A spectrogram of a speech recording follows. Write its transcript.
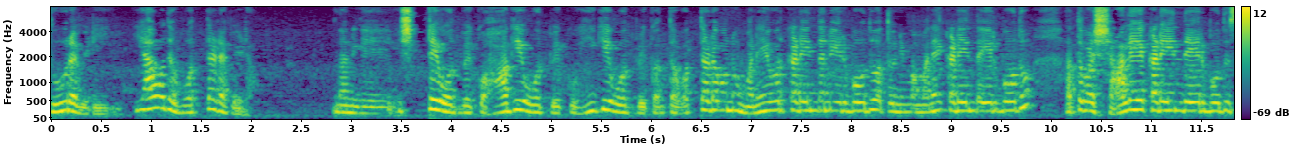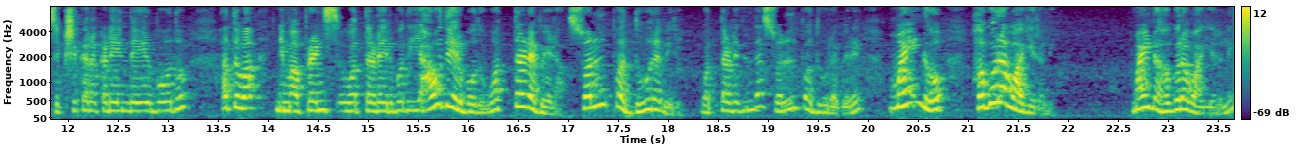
ದೂರವಿಡಿ. ಯಾವುದೇ ಒತ್ತಡ ಬೇಡ. ನನಗೆ ಇಷ್ಟೇ ಓದಬೇಕು, ಹಾಗೆ ಓದಬೇಕು, ಹೀಗೆ ಓದಬೇಕು ಅಂತ ಒತ್ತಡವನ್ನು ಮನೆಯವರ ಕಡೆಯಿಂದನೇ ಇರ್ಬೋದು ಅಥವಾ ನಿಮ್ಮ ಮನೆ ಕಡೆಯಿಂದ ಇರ್ಬೋದು ಅಥವಾ ಶಾಲೆಯ ಕಡೆಯಿಂದ ಇರ್ಬೋದು, ಶಿಕ್ಷಕರ ಕಡೆಯಿಂದ ಇರ್ಬೋದು ಅಥವಾ ನಿಮ್ಮ ಫ್ರೆಂಡ್ಸ್ ಒತ್ತಡ ಇರ್ಬೋದು, ಯಾವುದೇ ಇರ್ಬೋದು. ಒತ್ತಡ ಬೇಡ, ಸ್ವಲ್ಪ ದೂರವಿರಿ. ಒತ್ತಡದಿಂದ ಸ್ವಲ್ಪ ದೂರವಿರಿ. ಮೈಂಡು ಹಗುರವಾಗಿರಲಿ. ಮೈಂಡ್ ಹಗುರವಾಗಿರಲಿ.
